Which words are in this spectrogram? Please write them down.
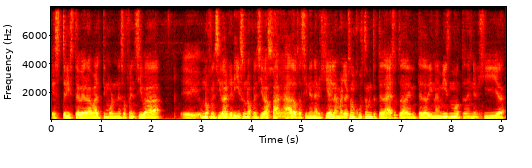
es triste ver a Baltimore en esa ofensiva, eh, una ofensiva gris, una ofensiva apagada, o sea, sin energía. Y Lamar Jackson justamente te da eso, te da, te da dinamismo, te da energía,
